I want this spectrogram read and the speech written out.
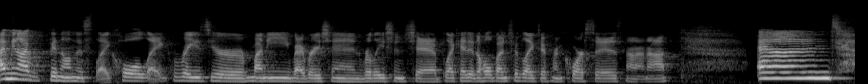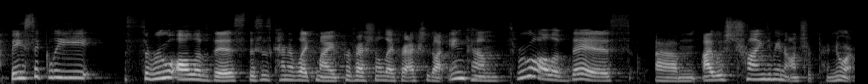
I mean, I've been on this like whole like raise your money vibration relationship. Like I did a whole bunch of like different courses, nah, nah, nah. And basically, through all of this, this is kind of like my professional life where I actually got income. Through all of this, um, I was trying to be an entrepreneur.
